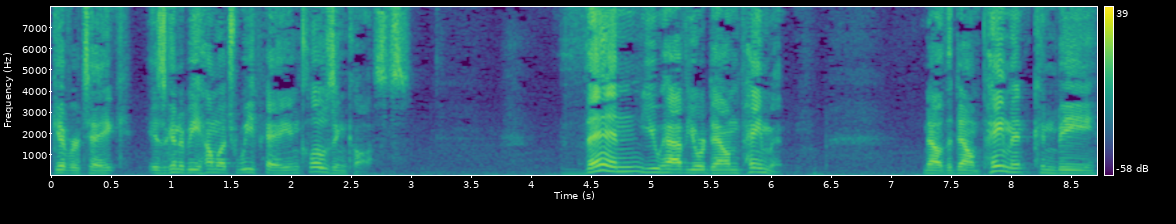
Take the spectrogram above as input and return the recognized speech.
give or take, is going to be how much we pay in closing costs. Then you have your down payment. Now, the down payment can be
